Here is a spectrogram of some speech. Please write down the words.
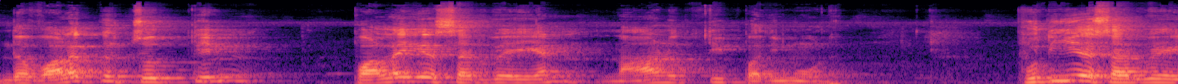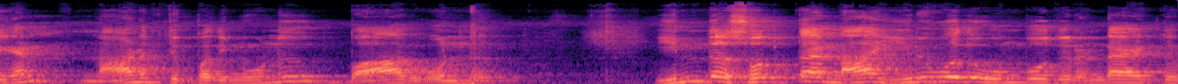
இந்த வழக்கு சொத்தின் பழைய சர்வேயன் நானூற்றி பதிமூணு. புதிய சர்வேயன் நானூற்றி பதிமூணு பார் ஒன்று இந்த சொத்தை நான் இருபது ஒம்பது ரெண்டாயிரத்தி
